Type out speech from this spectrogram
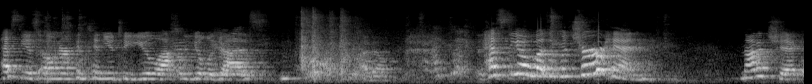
Hestia's owner continued to eulogize. I know. Hestia was a mature hen, not a chick.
